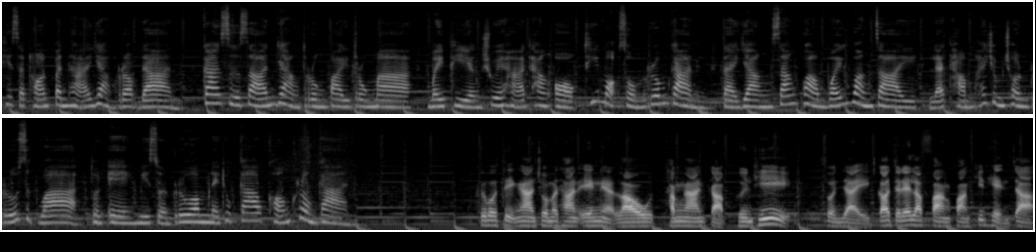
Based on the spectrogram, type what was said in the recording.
ที่สะท้อนปัญหาอย่างรอบด้านการสื่อสารอย่างตรงไปตรงมา ไม่เพียงช่วยหาทางออกที่เหมาะสมร่วมกัน แต่ยังสร้างความไว้วางใจ และทำให้ชุมชนรู้สึกว่าตนเองมีส่วนร่วมในทุกก้าวของโครงการ คือปกติงานชนประทานเองเนี่ยเราทำงานกับพื้นที่ส่วนใหญ่ก็จะได้รับฟังความคิดเห็นจาก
